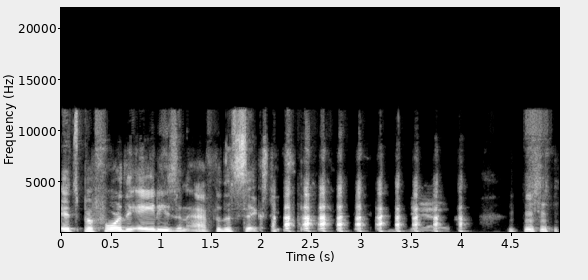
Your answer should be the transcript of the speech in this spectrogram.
It's before the '80s and after the '60s.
